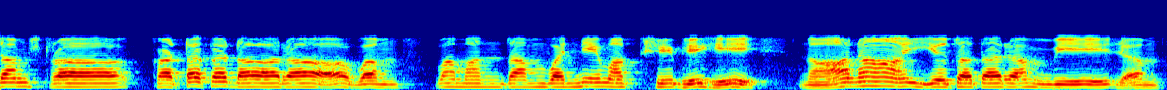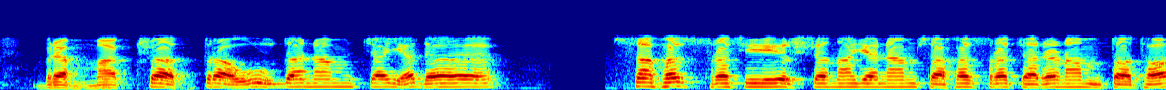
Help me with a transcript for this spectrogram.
दंष्ट्रा कटकडारावं वमन्दं वह्निमक्षिभिः नानायुधतरं वीरं ब्रह्मक्षत्रौदनं च यद। सहस्रशीर्षनयनं सहस्रचरणं तथा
